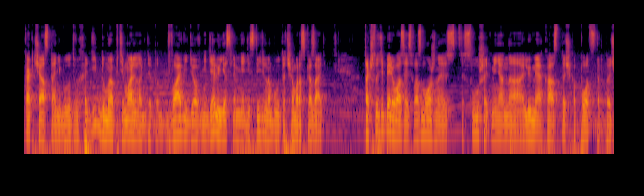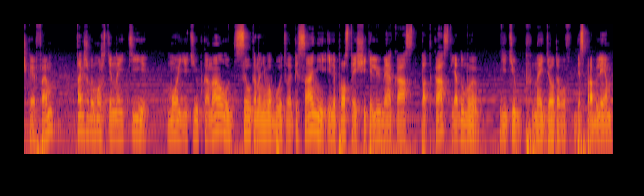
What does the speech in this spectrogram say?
как часто они будут выходить, думаю, оптимально где-то два видео в неделю, если мне действительно будет о чем рассказать. Так что теперь у вас есть возможность слушать меня на lumiacast.podster.fm. Также вы можете найти мой YouTube канал, ссылка на него будет в описании, или просто ищите LumiaCast подкаст, я думаю, YouTube найдет его без проблем.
